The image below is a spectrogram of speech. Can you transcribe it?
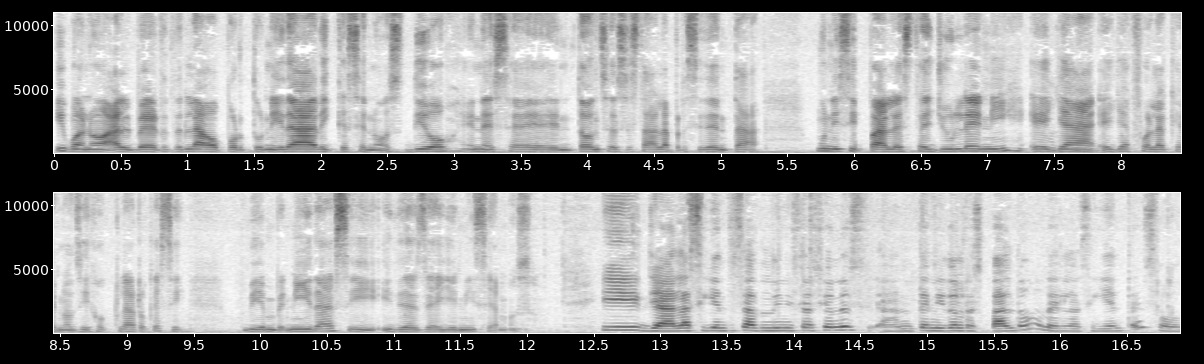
y bueno, al ver la oportunidad y que se nos dio en ese entonces, estaba la presidenta municipal, esta Yuleni, ella, ella fue la que nos dijo, claro que sí, bienvenidas y, y desde ahí iniciamos. ¿Y ya las siguientes administraciones han tenido el respaldo de las siguientes? O?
